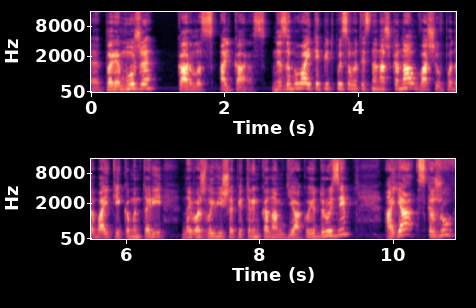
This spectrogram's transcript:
е, переможе Карлос Алькарас. Не забувайте підписуватись на наш канал. Ваші вподобайки і коментарі. Найважливіша підтримка нам. Дякую, друзі. А я скажу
